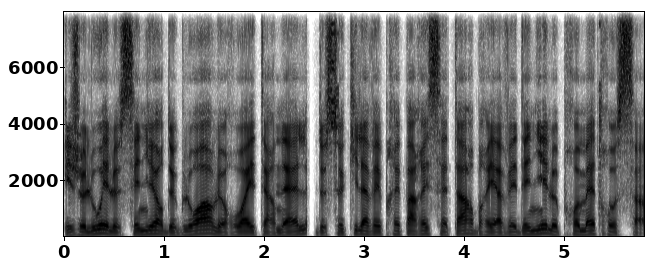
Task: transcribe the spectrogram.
Et je louai le Seigneur de gloire le roi éternel, de ce qu'il avait préparé cet arbre et avait daigné le promettre aux saints.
